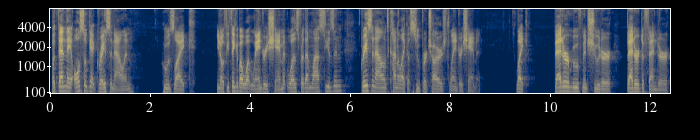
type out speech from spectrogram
But then they also get Grayson Allen, who's like, you know, if you think about what Landry Shamet was for them last season, Grayson Allen's kind of like a supercharged Landry Shamet. Like better movement shooter, better defender,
